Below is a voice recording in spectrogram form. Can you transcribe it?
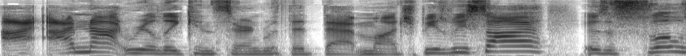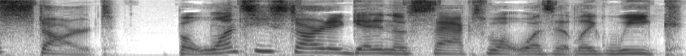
I, I'm not really concerned with it that much because we saw it was a slow start, but once he started getting those sacks, what was it like week?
